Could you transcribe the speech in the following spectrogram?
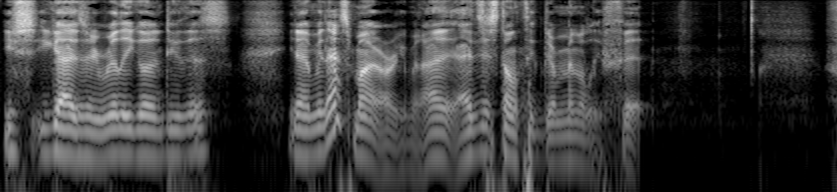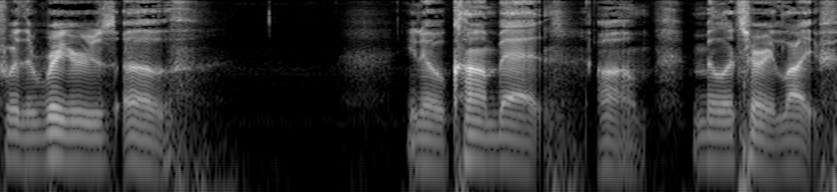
You you guys are really going to do this? You know, I mean, that's my argument. I, I just don't think they're mentally fit for the rigors of, you know, combat, um, military life.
